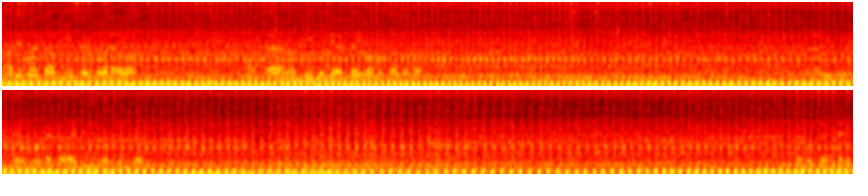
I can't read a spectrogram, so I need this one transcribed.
ആദ്യമായിട്ടാണ് മീൻ വരുന്ന പോലെയുള്ള ആൾക്കാരാണ് മീനിന്റെ അടുത്തേക്ക് വന്നിട്ട് കേട്ടോ അടിപൊളി ഇത് എങ്ങോട്ടൊക്കെ വഴി നീങ്ങുന്നുണ്ട് നമുക്ക് ഇവിടെ ഒരു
